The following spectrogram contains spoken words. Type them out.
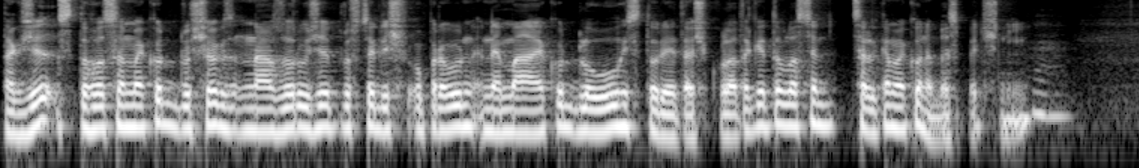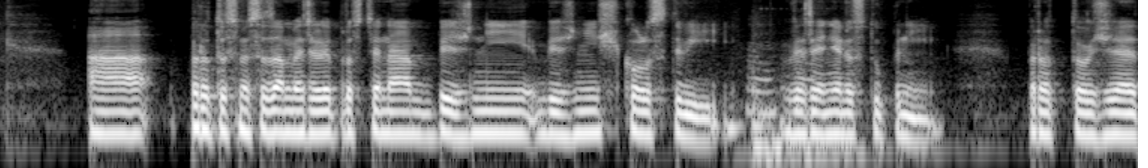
Takže z toho jsem jako došel k názoru, že prostě když opravdu nemá jako dlouhou historii ta škola, tak je to vlastně celkem jako nebezpečný. Hmm. A proto jsme se zaměřili prostě na běžný, běžný školství, hmm. veřejně dostupný protože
